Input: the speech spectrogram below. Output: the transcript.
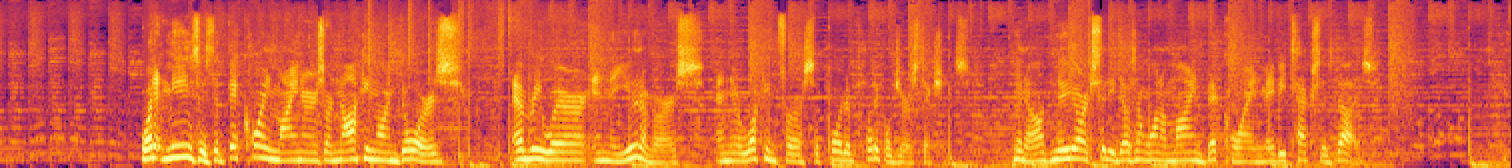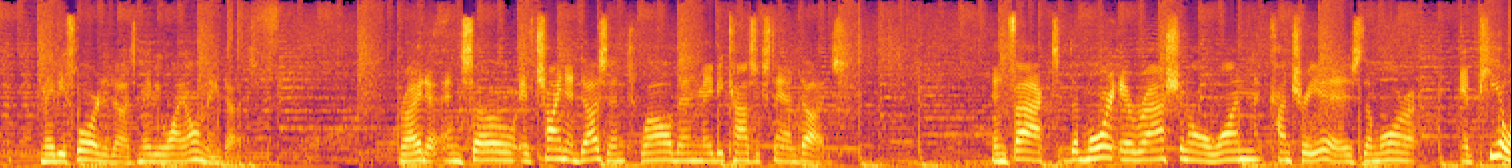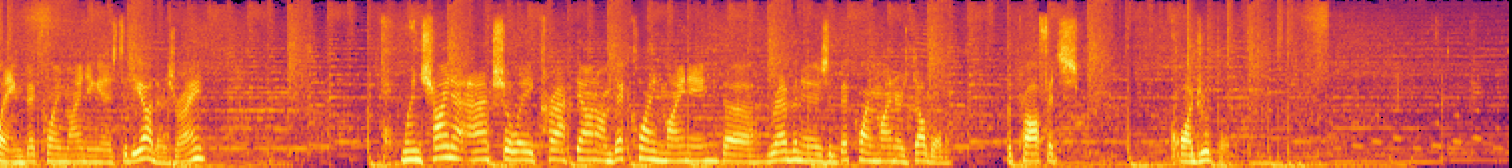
What it means is that Bitcoin miners are knocking on doors everywhere in the universe and they're looking for supportive political jurisdictions. You know, if New York City doesn't want to mine Bitcoin, maybe Texas does. Maybe Florida does. Maybe Wyoming does. Right? And so if China doesn't, well, then maybe Kazakhstan does. In fact, the more irrational one country is, the more appealing Bitcoin mining is to the others, right? When China actually cracked down on Bitcoin mining, the revenues of Bitcoin miners doubled, the profits quadrupled.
